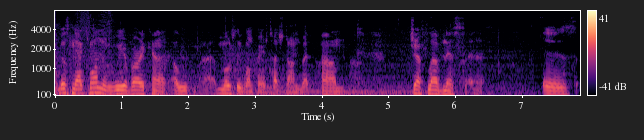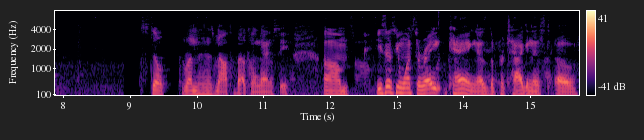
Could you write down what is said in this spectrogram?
gonna- this next one we have already kind of uh, mostly one page touched on, but um, Jeff Loveness uh, is still running his mouth about Kang Dynasty. Um, he says he wants to write Kang as the protagonist of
